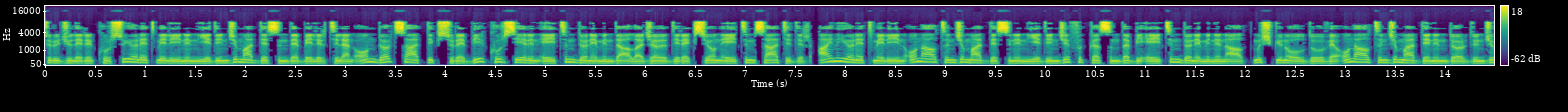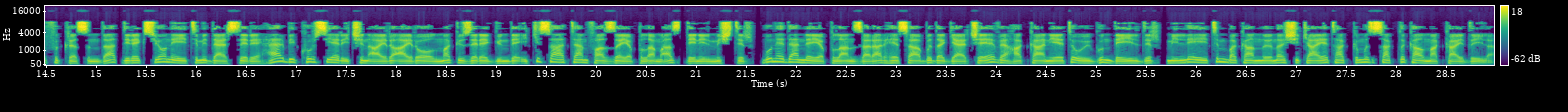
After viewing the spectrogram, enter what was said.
sürücüleri kursu yönetmeliğinin 7. maddesinde belirtilen 14 saatlik süre bir kursiyerin eğitim döneminde alacağı direksiyon eğitim saatidir. Aynı yönetmeliğin 16. maddesinin 7. fıkrasında bir eğitim döneminin 60 gün olduğu ve 16. maddenin 4. fıkrasında direksiyon eğitimi dersleri her bir kursiyer için ayrı ayrı olmak üzere günde 2 saatten fazla yapılamaz, denilmiştir. Bu nedenle yapılan zarar hesabı da gerçeğe ve hakkaniyete uygun değildir. Milli Eğitim Bakanlığı'na şikayet hakkımız saklı kalmak kaydıyla.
